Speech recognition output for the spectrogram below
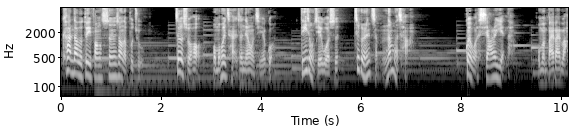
看到了对方身上的不足。这个时候，我们会产生两种结果。第一种结果是，这个人怎么那么差？怪我瞎了眼呐！我们拜拜吧。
